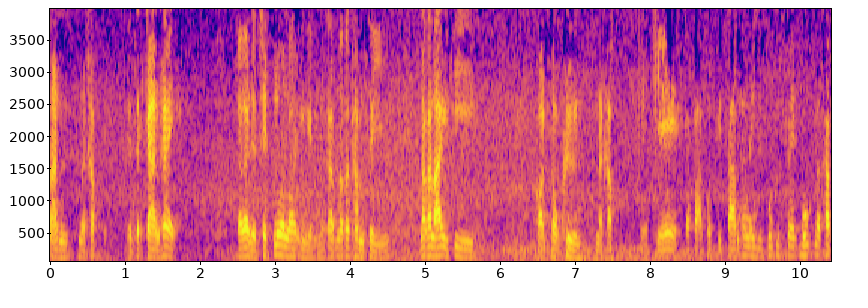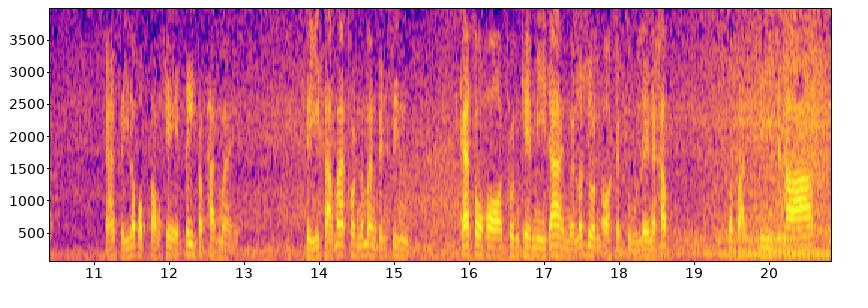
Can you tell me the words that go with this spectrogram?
ตันนะครับ เดี๋ยวจัดการให้ แล้วก็จะเช็ครั่วรอยอื่นนะครับ แล้วก็ทำสี แล้วก็ล้างอีกทีก่อนส่งคืนนะครับ โอเค ก็ฝากกดติดตามทั้งใน YouTube และ Facebook นะครับงานสีระบบ 2K ตีสะพานใหม่ สีสามารถทนน้ำมันเบนซินแก๊สโซฮอลทนเคมีได้เหมือนรถยนต์ออกจากศูนย์เลยนะครับ สวัสดีครับ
